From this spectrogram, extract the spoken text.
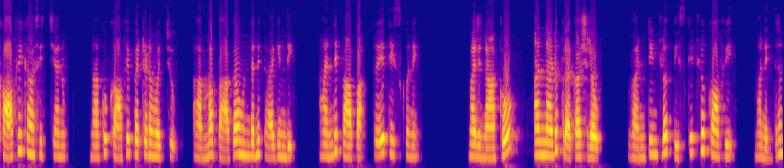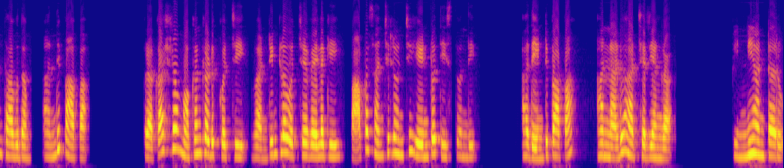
కాఫీ కాసిచ్చాను. నాకు కాఫీ పెట్టడం వచ్చు. అమ్మ బాగా ఉందని తాగింది. అంది పాప ట్రే తీసుకుని. మరి నాకో? అన్నాడు ప్రకాశ్రావు. వంటింట్లో బిస్కెట్లు కాఫీ. మనిద్దరం తాగుదాం అంది పాప. ప్రకాశ్రావు ముఖం కడుక్కొచ్చి వంటింట్లో వచ్చే వేళకి పాప సంచిలోంచి ఏంటో తీస్తుంది. అదేంటి పాప? అన్నాడు ఆశ్చర్యంగా. పిన్ని అంటారు.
